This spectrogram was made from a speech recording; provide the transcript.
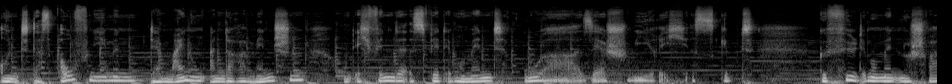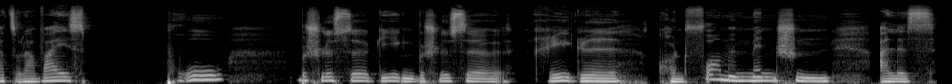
und das Aufnehmen der Meinung anderer Menschen. Und ich finde, es wird im Moment uah, sehr schwierig. Es gibt gefühlt im Moment nur schwarz oder weiß, pro Beschlüsse, gegen Beschlüsse, Regel, konforme Menschen alles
